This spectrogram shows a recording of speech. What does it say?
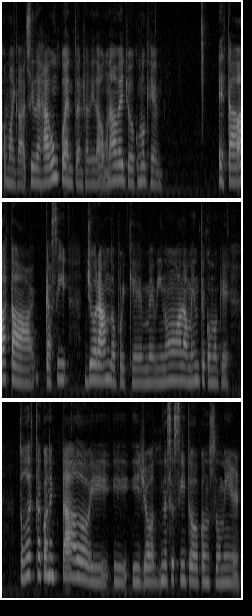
oh my god, si les hago un cuento, en realidad una vez yo como que estaba hasta casi llorando porque me vino a la mente como que todo está conectado y, yo necesito consumir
